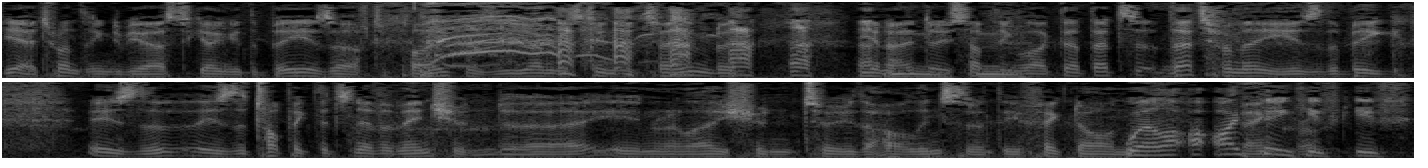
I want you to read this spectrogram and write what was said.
Yeah, it's one thing to be asked to go and get the beers after play because the youngest in the team, but you know, do something like that. That's that's for me is the big is the is the topic that's never mentioned uh, in relation to the whole incident, the effect on. Well, I, I think if, if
